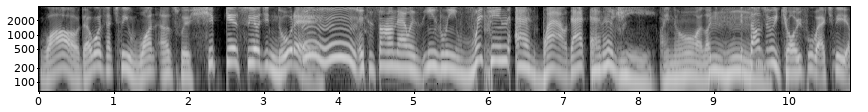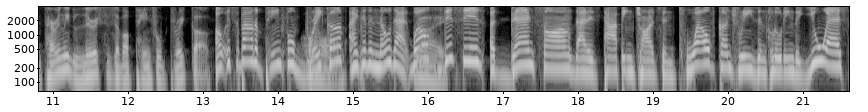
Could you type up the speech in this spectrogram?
Wow, that was actually ONEUS with 쉽게 쓰여진 노래. Mm-hmm. Mm, it's a song that was easily written, and wow, that energy. I know. I like it. Mm-hmm. It sounds very joyful, but actually, apparently, the lyrics is about painful breakup. Oh, it's about a painful breakup? I didn't know that. Well, Oh. Right. this is a dance song that is topping charts in 12 countries, including the US,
